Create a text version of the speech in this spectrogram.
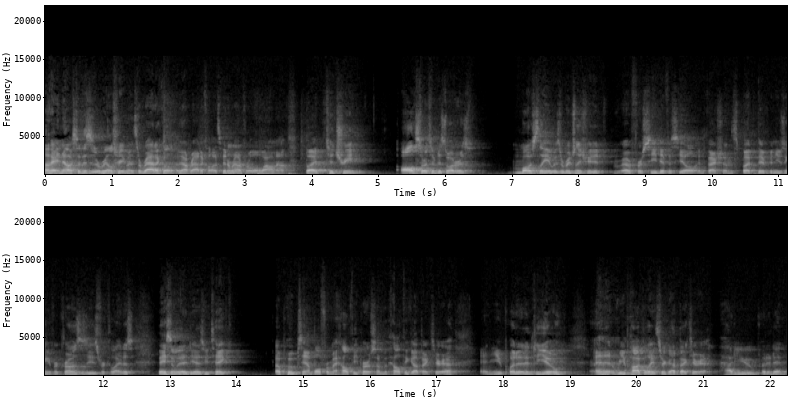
Okay, no. So this is a real treatment. It's a radical, not radical, it's been around for a little while now. But to treat all sorts of disorders, mostly it was originally treated uh, for C. difficile infections, but they've been using it for Crohn's disease, for colitis. Basically, the idea is you take a poop sample from a healthy person with healthy gut bacteria and you put it into you, and it repopulates your gut bacteria. How do you put it in?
